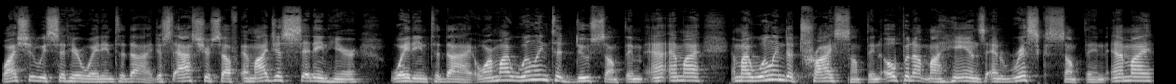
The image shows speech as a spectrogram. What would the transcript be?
Why should we sit here waiting to die? Just ask yourself, am I just sitting here waiting to die? Or am I willing to do something? Am I, am I willing to try something, open up my hands and risk something? Am I,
